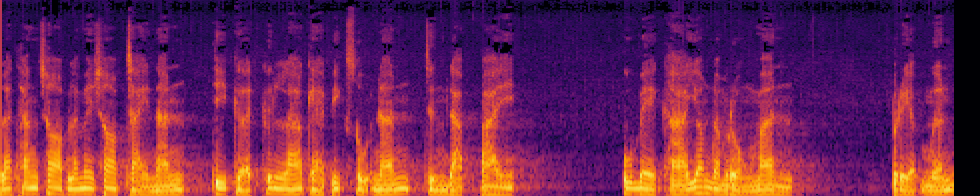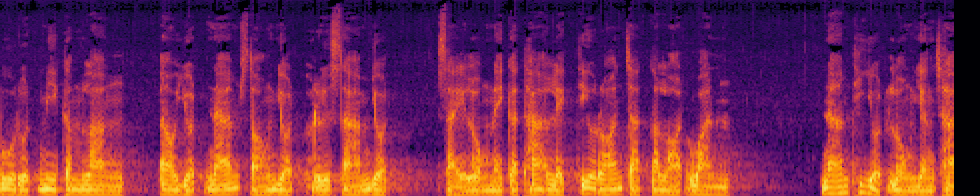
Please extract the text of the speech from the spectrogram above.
และทั้งชอบและไม่ชอบใจนั้นที่เกิดขึ้นแล้วแก่ภิกษุนั้นจึงดับไป อุเบกขาย่อมดำรงมั่น เปรียบเหมือนบุรุษมีกำลัง เอาหยดน้ำสองหยดหรือสามหยด ใส่ลงในกระทะเหล็กที่ร้อนจัดตลอดวัน น้ำที่หยดลงยังช้า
